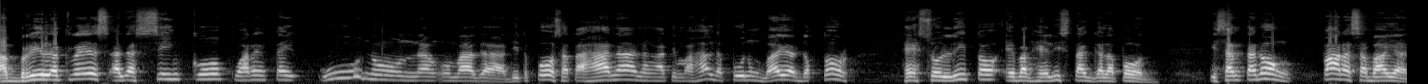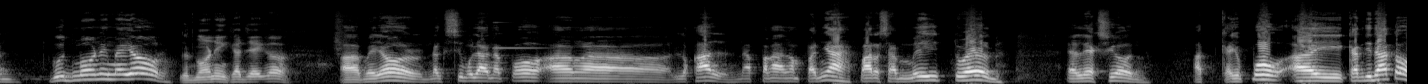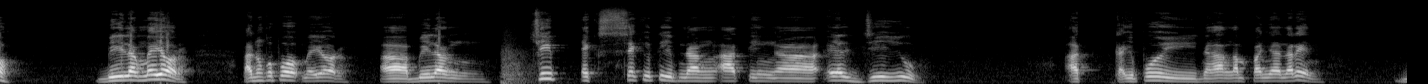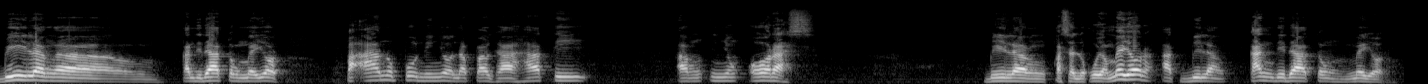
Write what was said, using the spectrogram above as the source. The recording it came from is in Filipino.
Abril 3, alas 5.41 ng umaga. Dito po sa tahanan ng ating mahal na punong bayan, Dr. Jesolito Evangelista Galapon. Isang tanong para sa bayan. Good morning, Mayor. Good morning, Ka Diego. Ah, Mayor, nagsimula na po ang ah, lokal na pangangampanya para sa May 12 election. At kayo po ay kandidato bilang mayor. Tanong ko po, Mayor, ah, bilang Chief Executive ng ating ah, LGU at kayo po ay nangangampanya na rin bilang ah, kandidatong mayor, paano po ninyo napaghahati ang inyong oras bilang kasalukuyang mayor at bilang kandidatong mayor?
